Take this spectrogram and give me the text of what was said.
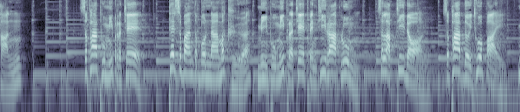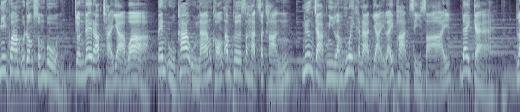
ขัน สภาพภูมิประเทศ เทศบาลตำบลนามะเขือ มีภูมิประเทศเป็นที่ราบลุ่ม สลับที่ดอน สภาพโดยทั่วไป มีความอุดมสมบูรณ์ จนได้รับฉายาว่า เป็นอู่ข้าวอู่น้ำของอำเภอสหัสขัน เนื่องจากมีลำห้วยขนาดใหญ่ไหลผ่านสี่สาย ได้แก่ ล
